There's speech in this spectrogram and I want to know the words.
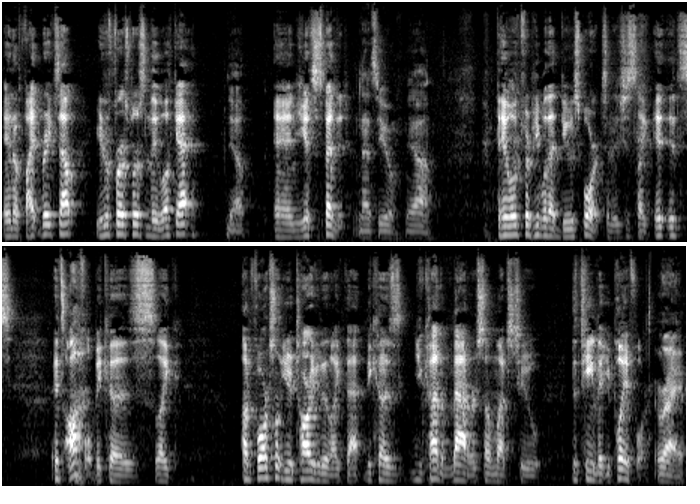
and a fight breaks out, you're the first person they look at Yeah, and you get suspended. and that's you. Yeah, They look for people that do sports and it's just like it, it's it's awful because like unfortunately you're targeted like that because you kind of matter so much to the team that you play for right.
